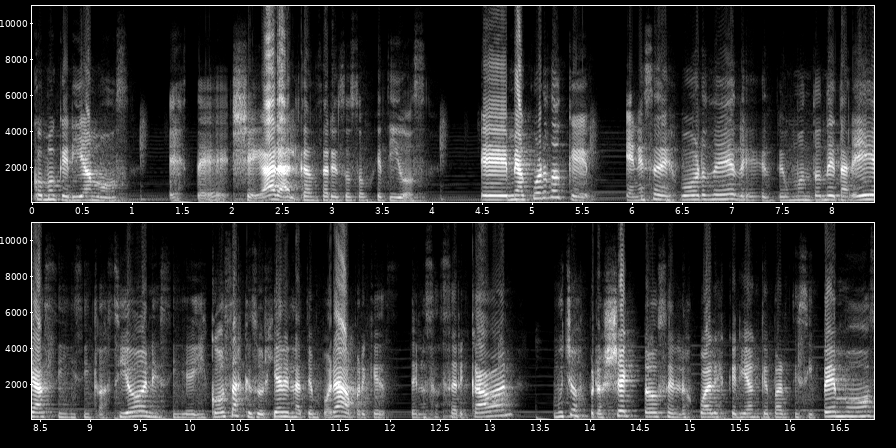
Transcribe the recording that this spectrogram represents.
cómo queríamos este, llegar a alcanzar esos objetivos. Eh, me acuerdo que en ese desborde de, un montón de tareas y situaciones y, cosas que surgían en la temporada, porque se nos acercaban muchos proyectos en los cuales querían que participemos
